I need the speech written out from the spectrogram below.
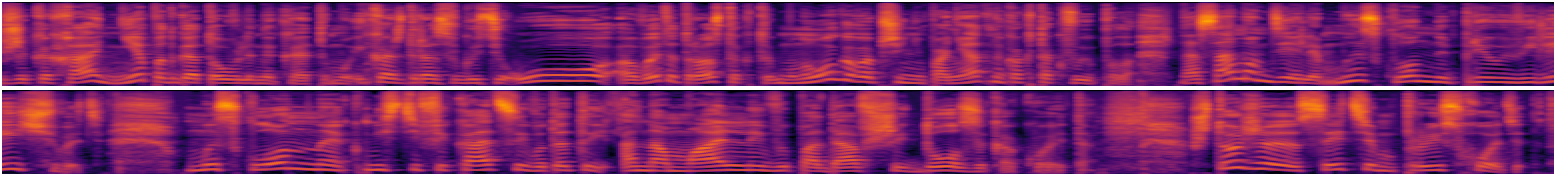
ЖКХ не подготовлены к этому. И каждый раз вы говорите, о, а в этот раз так-то много, вообще непонятно, как так выпало. На самом деле мы склонны преувеличивать, мы склонны к мистификации вот этой аномальной выпадавшей дозы какой-то. Что же с этим происходит?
